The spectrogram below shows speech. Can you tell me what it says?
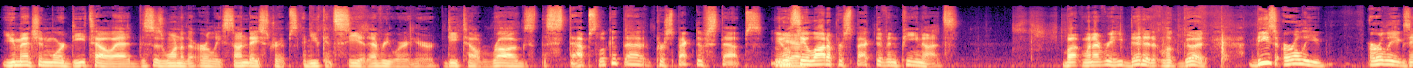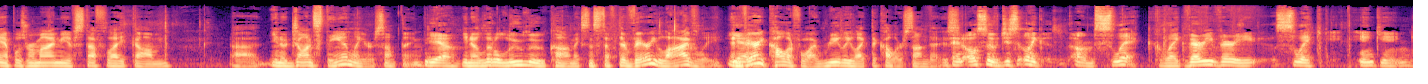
You mentioned more detail, Ed. This is one of the early Sunday strips, and you can see it everywhere here. Detailed rugs, the steps. Look at that perspective steps. You don't Yeah. see a lot of perspective in Peanuts, but whenever he did it, it looked good. These early early examples remind me of stuff like, um, uh, you know, John Stanley or something. Yeah. You know, little Lulu comics and stuff. They're very lively and Yeah. very colorful. I really like the color Sundays. And also just like um, slick, like very very slick inking.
